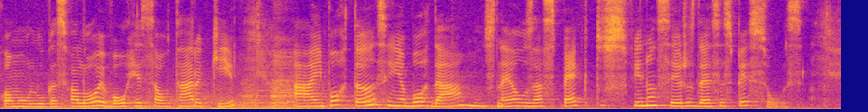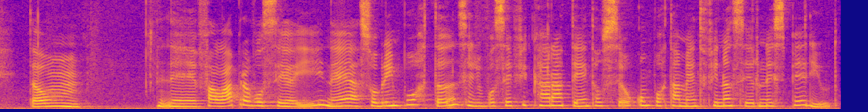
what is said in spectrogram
como o Lucas falou, eu vou ressaltar aqui a importância em abordarmos, né, os aspectos financeiros dessas pessoas. Então, é, falar para você aí, né, sobre a importância de você ficar atento ao seu comportamento financeiro nesse período.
